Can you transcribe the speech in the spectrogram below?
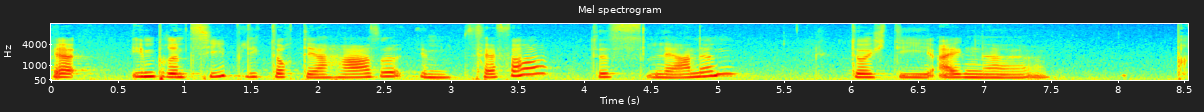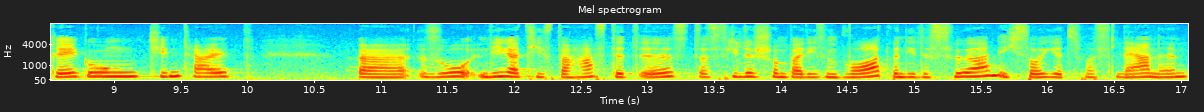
Ja, im Prinzip liegt doch der Hase im Pfeffer des Lernen durch die eigene Prägung, Kindheit äh, so negativ behaftet ist, dass viele schon bei diesem Wort, wenn die das hören, ich soll jetzt was lernen,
